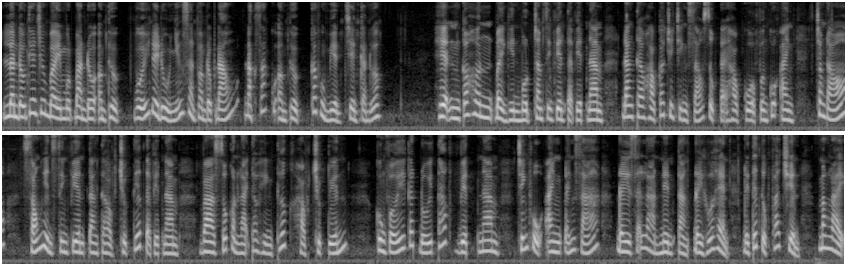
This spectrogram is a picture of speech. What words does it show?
lần đầu tiên trưng bày một bản đồ ẩm thực với đầy đủ những sản phẩm độc đáo, đặc sắc của ẩm thực các vùng miền trên cả nước. Hiện có hơn 7.100 sinh viên tại Việt Nam đang theo học các chương trình giáo dục đại học của Vương quốc Anh, trong đó 6.000 sinh viên đang theo học trực tiếp tại Việt Nam và số còn lại theo hình thức học trực tuyến. Cùng với các đối tác Việt Nam, chính phủ Anh đánh giá đây sẽ là nền tảng đầy hứa hẹn để tiếp tục phát triển, mang lại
